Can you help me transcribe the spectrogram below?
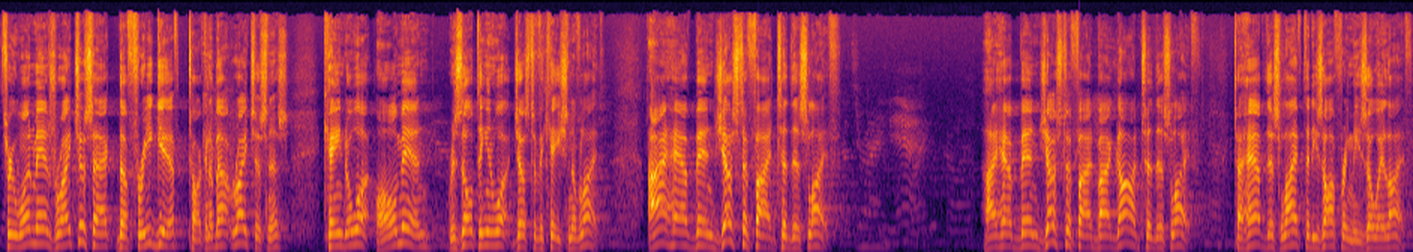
Through one man's righteous act, the free gift, talking about righteousness, came to what? All men, resulting in what? Justification of life. I have been justified to this life. I have been justified by God to this life, to have this life that He's offering me, Zoe life.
